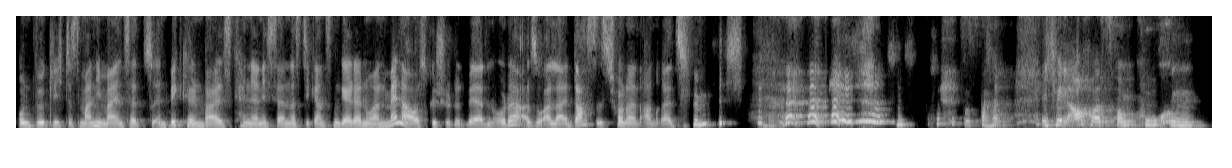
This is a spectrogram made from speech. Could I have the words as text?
und wirklich das Money-Mindset zu entwickeln, weil es kann ja nicht sein, dass die ganzen Gelder nur an Männer ausgeschüttet werden, oder? Also allein das ist schon ein Anreiz für mich. ich will auch was vom Kuchen.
